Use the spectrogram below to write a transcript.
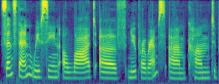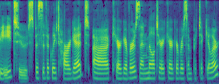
Since then, we've seen a lot of new programs um, come to be to specifically target uh, caregivers and military caregivers in particular.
